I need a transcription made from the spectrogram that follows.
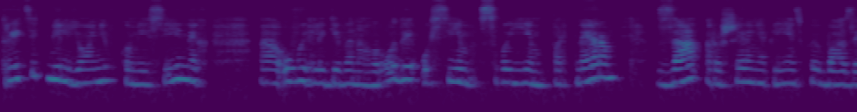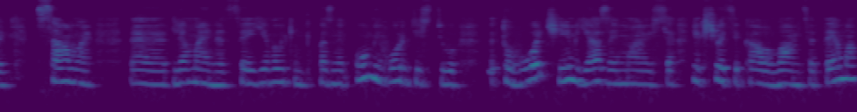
30 мільйонів комісійних е, у вигляді винагороди усім своїм партнерам за розширення клієнтської бази. Саме е, для мене це є великим показником і гордістю того, чим я займаюся. Якщо цікава вам ця тема,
